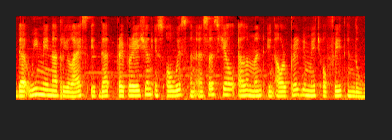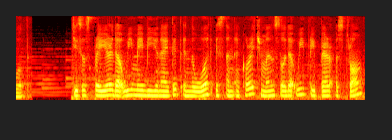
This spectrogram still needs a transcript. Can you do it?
that we may not realize is that preparation is always an essential element in our pilgrimage of faith in the world. Jesus' prayer that we may be united in the world is an encouragement so that we prepare a strong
